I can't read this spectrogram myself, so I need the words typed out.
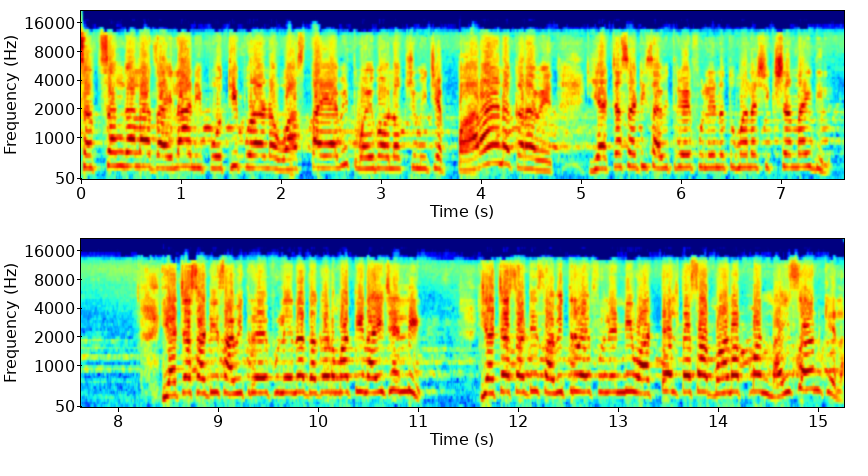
सत्संगाला जायला आणि पोथी पुराण वाचता यावीत वैभव लक्ष्मीचे पारायण करावेत याच्यासाठी सावित्रीबाई फुलेनं तुम्हाला शिक्षण नाही दिलं. याच्यासाठी सावित्रीबाई फुलेनं दगडमाती नाही झेलली. याच्यासाठी सावित्रीबाई फुलेंनी वाटेल तसा मान अपमान नाही सहन केला.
